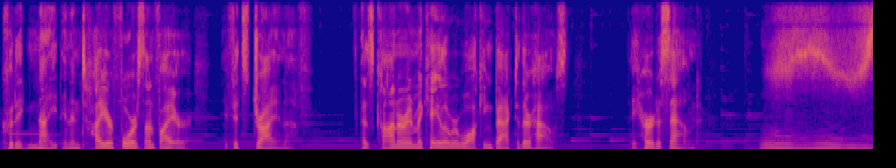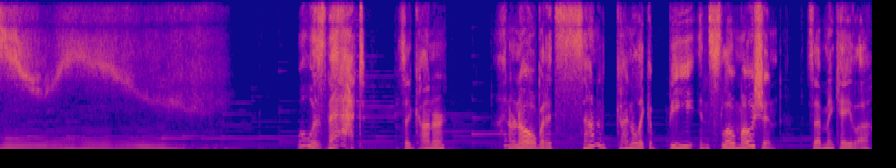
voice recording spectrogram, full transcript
could ignite an entire forest on fire if it's dry enough. As Connor and Michaela were walking back to their house, they heard a sound. What was that? said Connor. I don't know, but it sounded kind of like a bee in slow motion, said Michaela.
